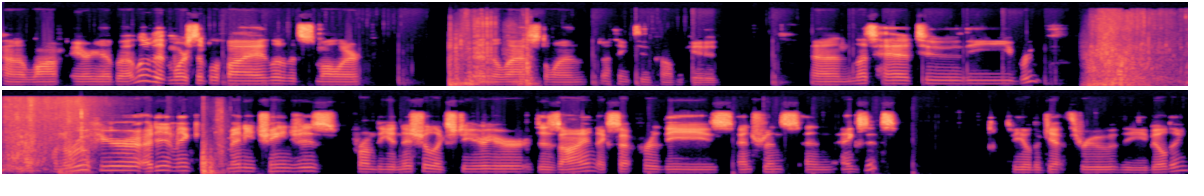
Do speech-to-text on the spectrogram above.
kind of loft area, but a little bit more simplified, a little bit smaller than the last one. Nothing too complicated. And let's head to the roof. On the roof here, I didn't make many changes from the initial exterior design except for these entrance and exits to be able to get through the building.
